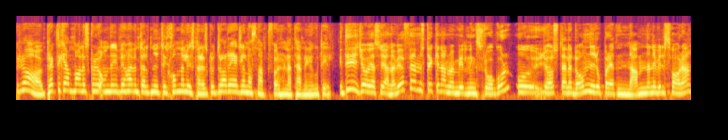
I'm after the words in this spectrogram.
Bra. Praktikant Malin, ska du, om det, vi har eventuellt nytillkomna lyssnare, ska du dra reglerna snabbt för hur den här tävlingen går till? Det gör jag så gärna. Vi har fem stycken allmänbildningsfrågor och jag ställer dem. Ni ropar ett namn när ni vill svara.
